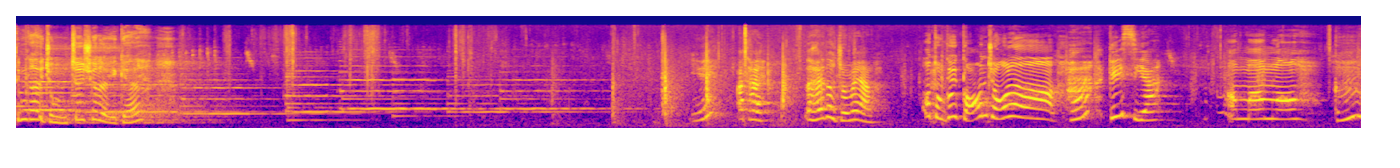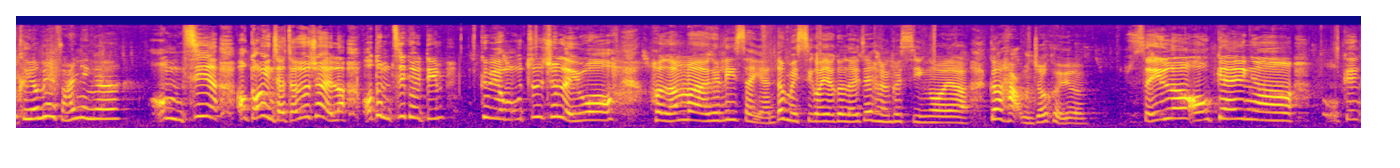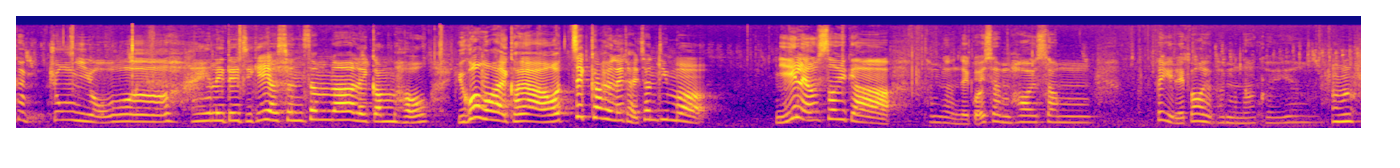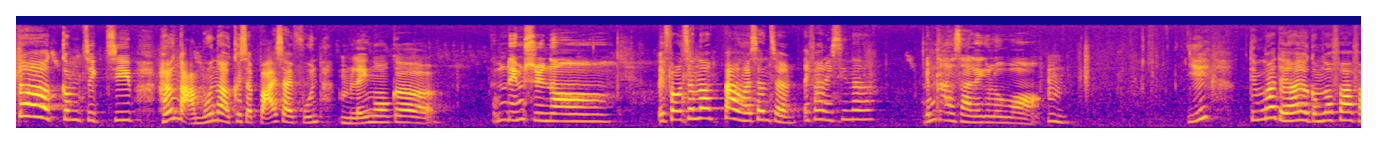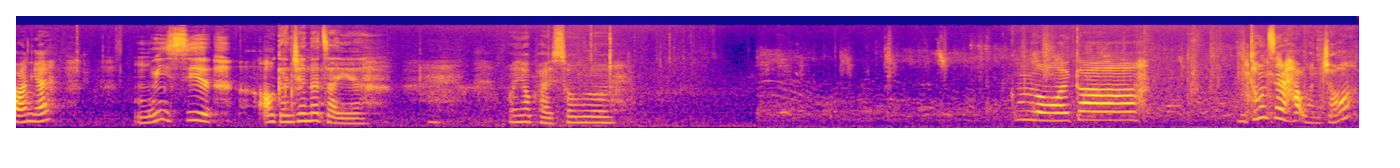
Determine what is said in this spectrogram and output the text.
點解你仲唔追出嚟嘅？咦，阿提，你喺度做咩啊？我同佢講咗啦，吓？幾時啊？啱啱咯。咁佢有咩反應啊？我唔知啊，我講完就走咗出嚟啦，我都唔知佢點，佢又冇追出嚟喎。我諗啊，佢呢世人都未試過有個女仔向佢示愛啊，梗係嚇暈咗佢啊！死啦！我好驚啊！我驚佢唔中意我啊！唉，你對自己有信心啦，你咁好。如果我係佢啊，我即刻向你提親添啊！咦，你好衰㗎，氹人哋鬼死咁開心。不如你幫我入去問下佢啊！唔得，咁直接響衙門啊，佢實擺晒款，唔理我㗎。咁點算啊？你放心啦，包我身上，你翻嚟先啦。咁靠晒你㗎咯喎！嗯。咦？點解地下有咁多花瓣嘅？唔好意思啊，我緊張得滯啊！我有排數啦。咁耐㗎？唔通真係嚇暈咗？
